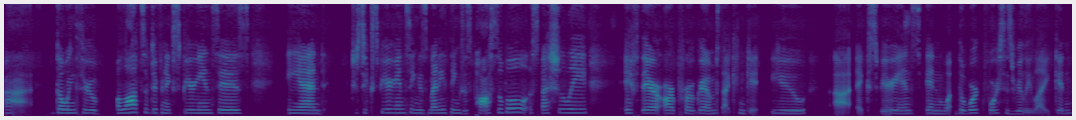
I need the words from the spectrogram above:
uh, going through lots of different experiences and just experiencing as many things as possible, especially if there are programs that can get you uh, experience in what the workforce is really like and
